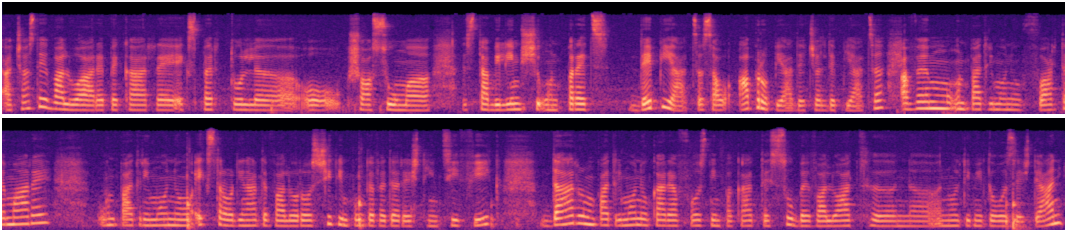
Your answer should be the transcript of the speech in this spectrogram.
această evaluare pe care expertul uh, o, și-o asumă, stabilim și un preț de piață sau apropiat de cel de piață. Avem un patrimoniu foarte mare, un patrimoniu extraordinar de valoros și din punct de vedere științific, dar un patrimoniu care a fost, din păcate, subevaluat în, în ultimii 20 de ani,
